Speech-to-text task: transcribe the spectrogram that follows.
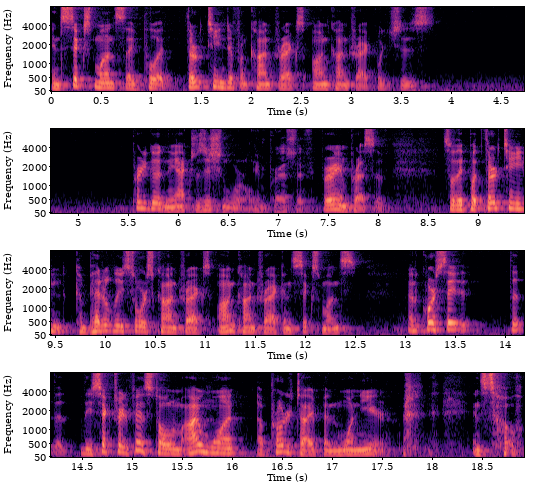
in six months, they put 13 different contracts on contract, which is pretty good in the acquisition world. Impressive. Very impressive. So they put 13 competitively sourced contracts on contract in six months. And of course, they, the, the, the Secretary of Defense told them, I want a prototype in one year. and so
